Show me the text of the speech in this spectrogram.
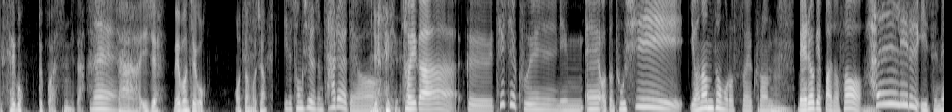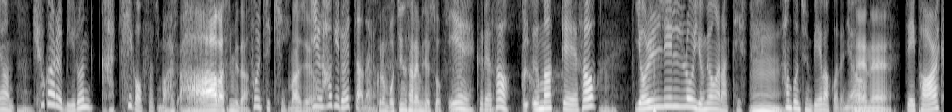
세 곡 듣고 왔습니다. 네. 자, 이제 네 번째 곡 어떤 거죠? 이제 정신을 좀 차려야 돼요. 예, 예. 저희가 그 7791님의 어떤 도시 여남성으로서의 그런 음. 매력에 빠져서 음. 할 일을 잊으면 음. 휴가를 미룬 가치가 없어집니다. 맞, 아, 맞습니다. 솔직히. 맞아요. 일하기로 했잖아요. 그럼 멋진 사람이 될 수 없어요. 예, 그래서 네. 이 음악계에서 음. 열일로 유명한 아티스트 음. 한분 준비해봤거든요. 네네. Jay Park.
